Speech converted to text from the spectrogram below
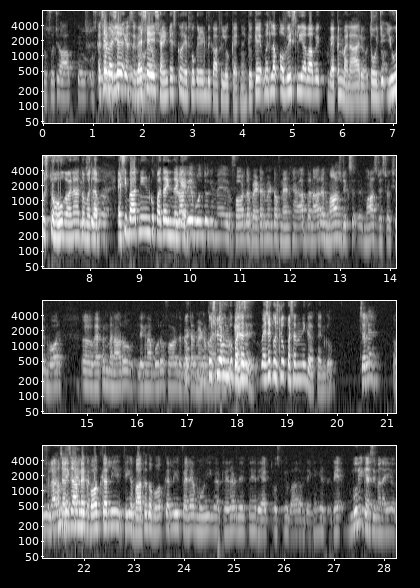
तो सोचो आप उसके अच्छा वैसे वैसे साइंटिस्ट को हिपोक्रेट भी काफ़ी लोग कहते हैं क्योंकि मतलब ऑब्वियसली अब आप एक वेपन बना रहे हो तो यूज़ तो होगा ना तो तो मतलब ऐसी बात नहीं उनको पता ही नहीं था ये बोलते हो कि मैं for the betterment of man आप बना रहे mass mass destruction war weapon बना रहे हो लेकिन आप बोल रहे हो फॉर द बेटरमेंट ऑफ़ कुछ लोग इनको पसंद वैसे कुछ लोग पसंद नहीं करते इनको। चले फ़िलहाल हम चर्चा हमने बहुत कर ली ठीक है बातें तो बहुत कर ली पहले हम मूवी का ट्रेलर देखते हैं रिएक्ट उसके बाद हम देखेंगे मूवी कैसी बनाई है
